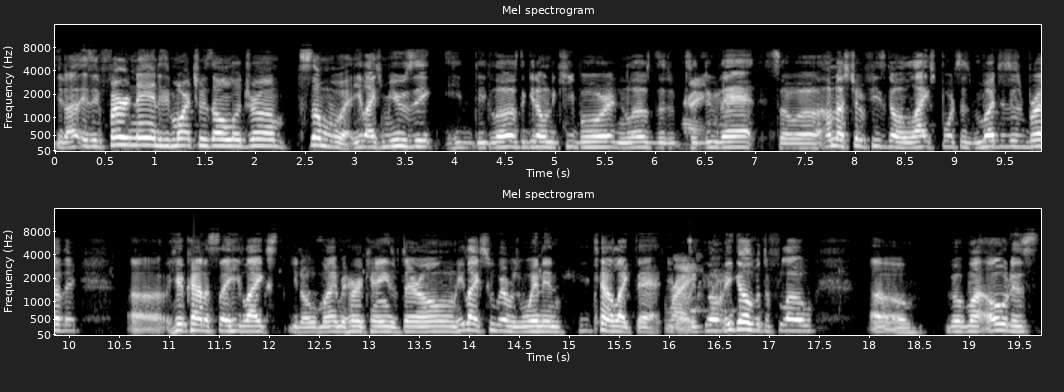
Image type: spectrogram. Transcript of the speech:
you know, is it Ferdinand? Does he march with his own little drum? Somewhat. He likes music. He, he loves to get on the keyboard and loves to, to do that. So uh, I'm not sure if he's gonna like sports as much as his brother. Uh, he'll kind of say he likes, you know, Miami Hurricanes with their own. He likes whoever's winning. He kind of like that. You right. Know, he, go, he goes with the flow. Um, but my oldest,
